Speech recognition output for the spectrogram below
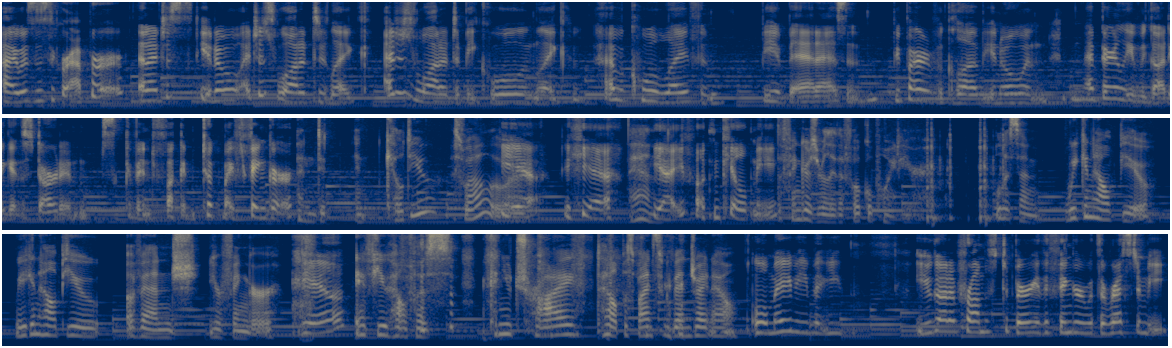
I was a scrapper. And I just, you know, I just wanted to, like, I just wanted to be cool and, like, have a cool life and be a badass and be part of a club, you know. And I barely even got to get started. And fucking took my finger. And did and killed you as well? Or? Yeah, yeah. Man. Yeah, he fucking killed me. The finger's really the focal point here. Listen, we can help you. We can help you avenge your finger. Yeah? If you help us, can you try to help us find Scavenge right now? Well, maybe, but you. You gotta promise to bury the finger with the rest of me.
